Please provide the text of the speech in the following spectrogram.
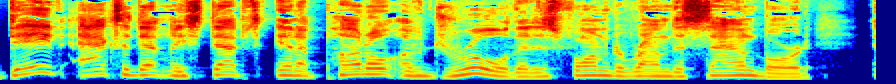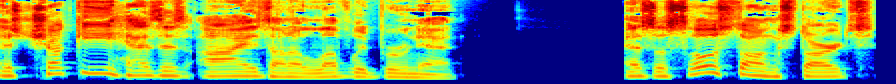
Dave accidentally steps in a puddle of drool that is formed around the soundboard as Chucky has his eyes on a lovely brunette. As the slow song starts,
